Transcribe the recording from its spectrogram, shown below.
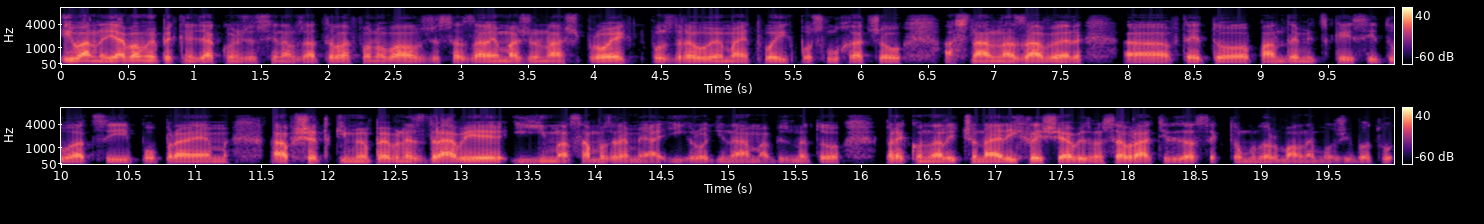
Ivan, ja veľmi pekne ďakujem, že si nám zatelefonoval, že sa zaujímaš o náš projekt. Pozdravujem aj tvojich poslucháčov a snad na záver v tejto pandemickej situácii poprajem všetkým pevné zdravie im a samozrejme aj ich rodinám, aby sme to prekonali čo najrýchlejšie, aby sme sa vrátili zase k tomu normálnemu životu.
